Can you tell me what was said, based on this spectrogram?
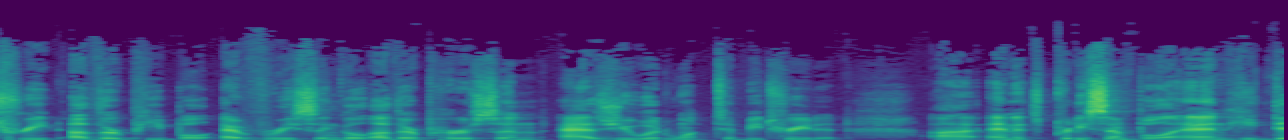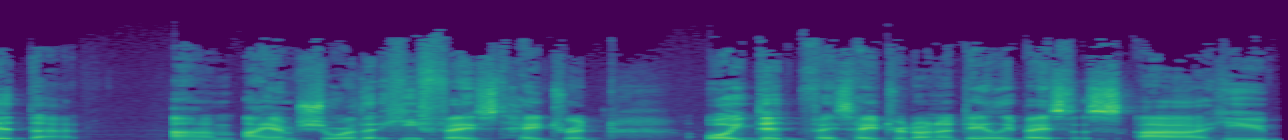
treat other people, every single other person, as you would want to be treated. Uh, and it's pretty simple, and he did that. Um, I am sure that he faced hatred. Well, he did face hatred on a daily basis. Uh, he,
